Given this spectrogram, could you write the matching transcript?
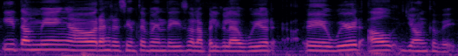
Y también ahora recientemente hizo la película Weird, eh, Weird Al Yankovic.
